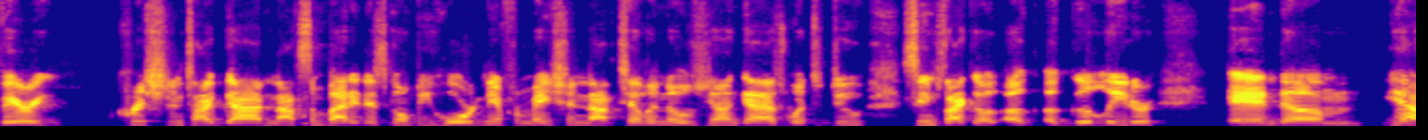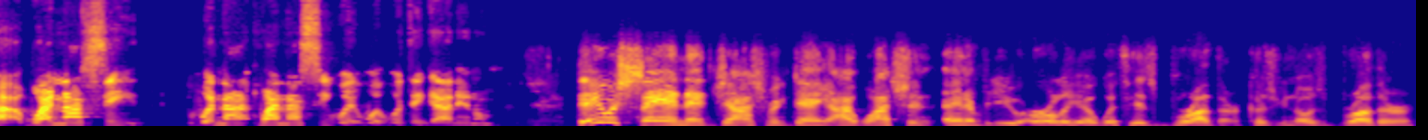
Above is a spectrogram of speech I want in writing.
very Christian type guy, not somebody that's going to be hoarding information, not telling those young guys what to do. Seems like a, a, a good leader, and um, yeah, why not see? Why not? Why not see what what, what they got in them? They were saying that Josh McDaniel. I watched an interview earlier with his brother because you know his brother.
